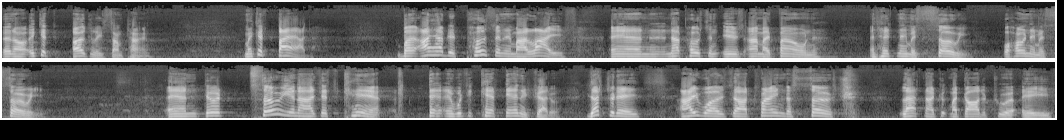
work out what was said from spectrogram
you know, it gets ugly sometimes. I mean, it gets bad. But I have this person in my life, and that person is on my phone, and his name is Siri well, her name is Siri. And there, Siri and I just can't, and we just can't stand each other. Yesterday, I was uh, trying to search. Last night, I took my daughter to a, a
